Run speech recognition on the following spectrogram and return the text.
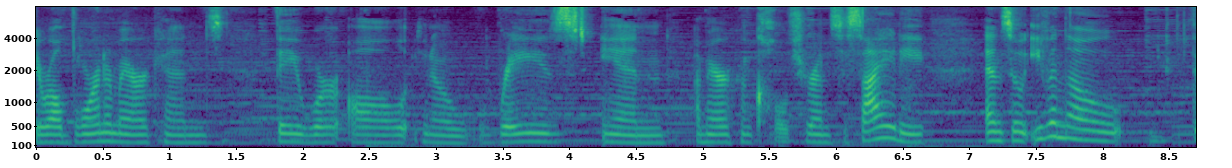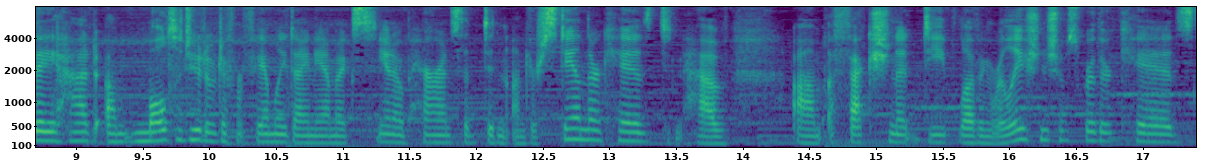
They were all born Americans they were all, you know, raised in American culture and society. And so, even though they had a multitude of different family dynamics, you know, parents that didn't understand their kids, didn't have um, affectionate, deep, loving relationships with their kids,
